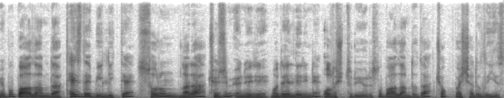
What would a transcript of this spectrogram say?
ve bu bağlamda tezle birlikte sorunlara çözüm öneri modellerini oluşturuyoruz. Bu bağlamda da çok başarılıyız.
